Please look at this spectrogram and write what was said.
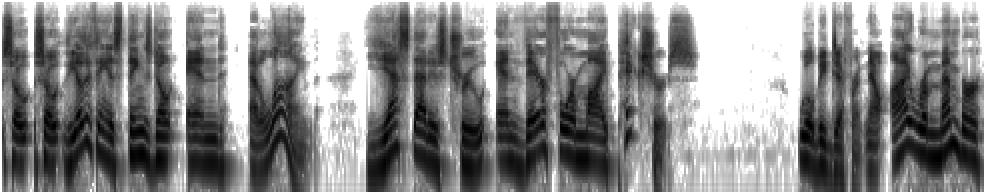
so so the other thing is things don't end at a line. Yes, that is true, and therefore my pictures will be different. Now I remember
